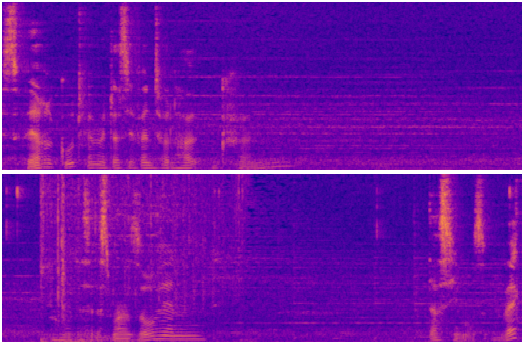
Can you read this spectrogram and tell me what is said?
Es wäre gut, wenn wir das eventuell halten können. Das erstmal so hin. Das hier muss weg.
